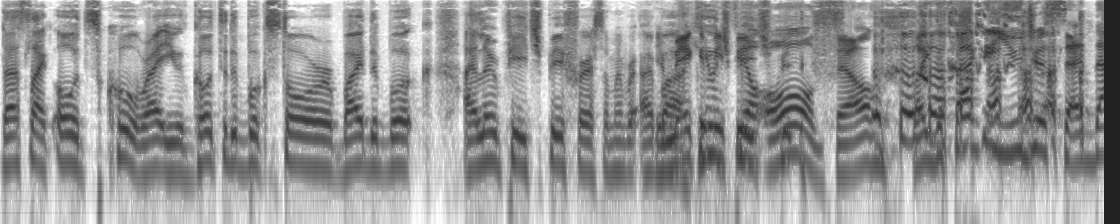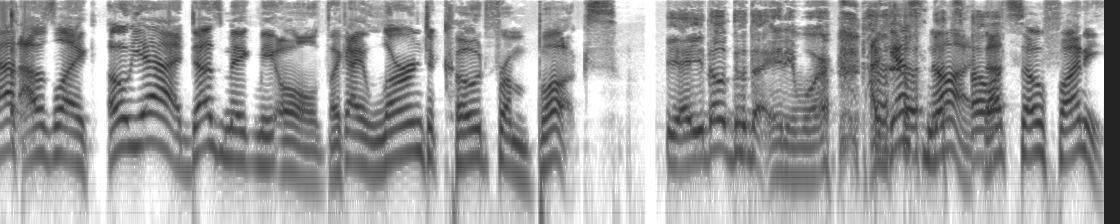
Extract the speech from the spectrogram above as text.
That's like old school, right? You go to the bookstore, buy the book. I learned PHP first. I remember I You're making me feel PHP. old, Phil. like the fact that you just said that, I was like, oh yeah, it does make me old. Like I learned to code from books. Yeah, you don't do that anymore. I guess not. that's, that's so funny.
